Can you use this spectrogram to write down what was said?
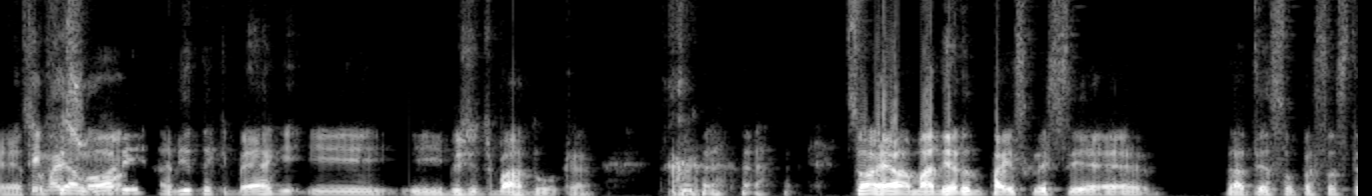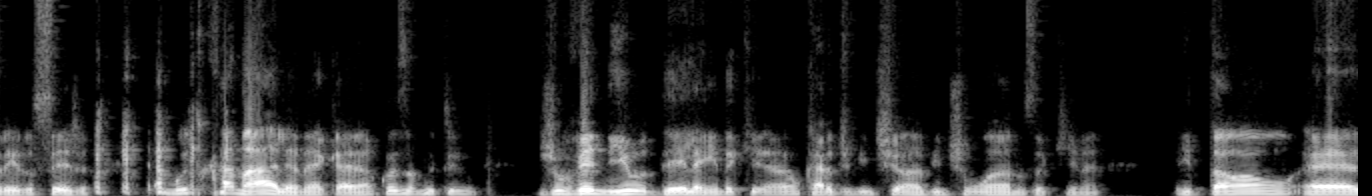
é, Tem Sofia Loren, Anitta Ekberg e, e Brigitte Bardot, cara. Só é a maneira do país crescer é dar atenção para essas três. Ou seja, é muito canalha, né, cara? É uma coisa muito juvenil dele ainda, que é um cara de 20 anos, 21 anos aqui, né? Então, é,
